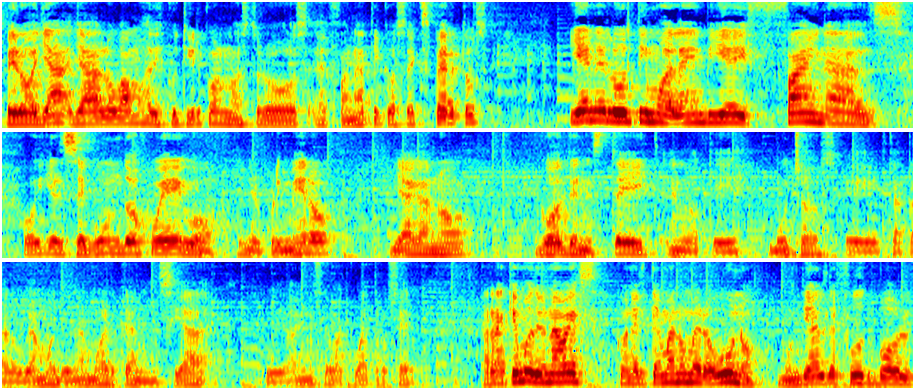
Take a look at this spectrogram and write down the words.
Pero ya, ya lo vamos a discutir con nuestros eh, fanáticos expertos. Y en el último de la NBA Finals, hoy el segundo juego. En el primero ya ganó Golden State en lo que muchos catalogamos de una muerte anunciada. Cuidado no se va 4-0. Arranquemos de una vez con el tema número uno, Mundial de Fútbol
